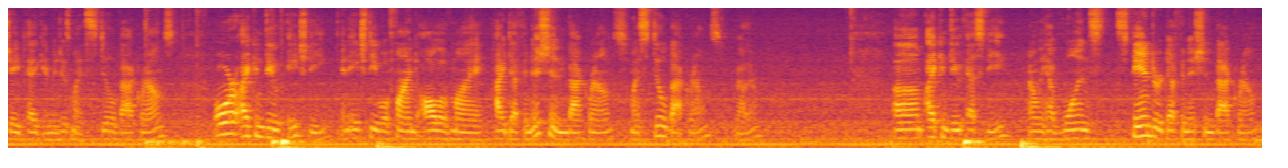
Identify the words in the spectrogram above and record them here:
JPEG images, my still backgrounds. Or I can do HD, and HD will find all of my high definition backgrounds, my still backgrounds, rather. Um, I can do SD. I only have one standard definition background.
